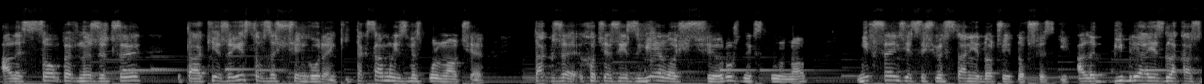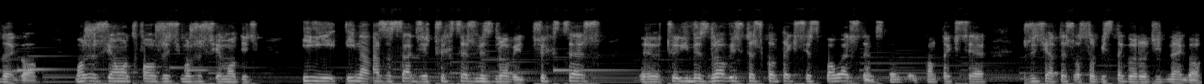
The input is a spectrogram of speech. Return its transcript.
ale są pewne rzeczy takie, że jest to w zasięgu ręki. Tak samo jest we wspólnocie Także chociaż jest wielość różnych wspólnot, nie wszędzie jesteśmy w stanie dotrzeć do wszystkich, ale Biblia jest dla każdego. Możesz ją otworzyć, możesz się modlić i, i na zasadzie, czy chcesz wyzdrowieć, czy chcesz, y, czyli wyzdrowieć też w kontekście społecznym, w kontekście życia też osobistego, rodzinnego.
